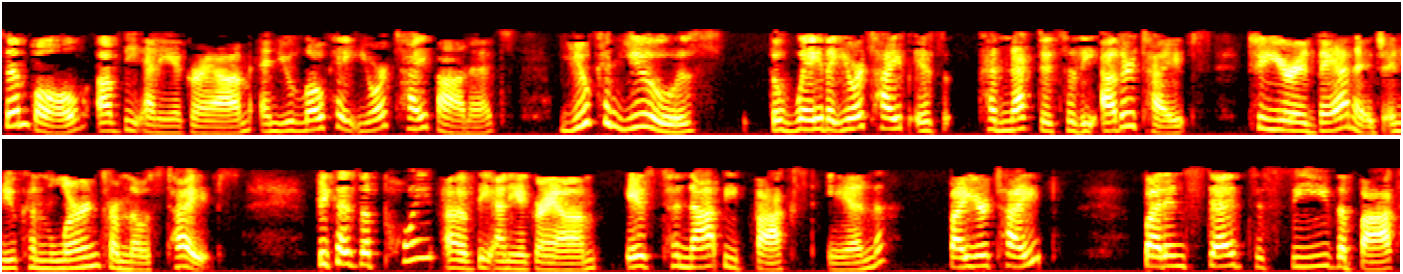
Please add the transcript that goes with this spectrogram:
symbol of the Enneagram and you locate your type on it, you can use the way that your type is connected to the other types to your advantage and you can learn from those types. Because the point of the Enneagram is to not be boxed in by your type, but instead to see the box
